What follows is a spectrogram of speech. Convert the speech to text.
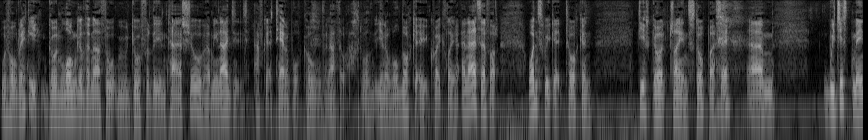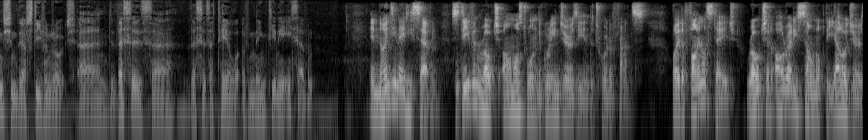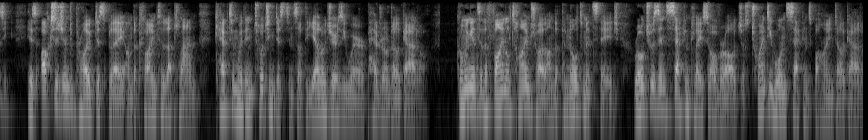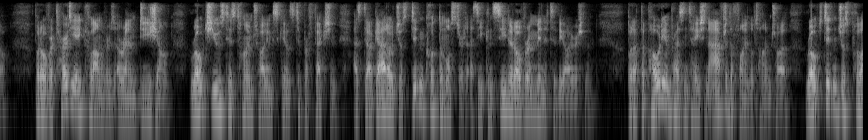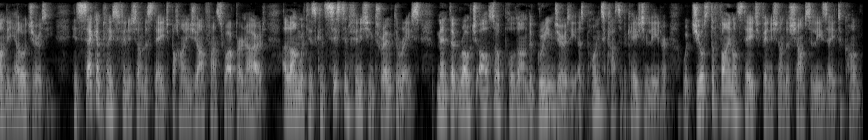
we've already gone longer than I thought we would go for the entire show. I mean, I have got a terrible cold, and I thought, oh, well, you know, we'll knock it out quickly. And as ever, once we get talking, dear God, try and stop us, eh? um, we just mentioned there Stephen Roche, and this is uh, this is a tale of 1987. In 1987, Stephen Roche almost won the green jersey in the Tour de France. By the final stage, Roche had already sewn up the yellow jersey. His oxygen-deprived display on the climb to La Plagne kept him within touching distance of the yellow jersey wearer Pedro Delgado. Coming into the final time trial on the penultimate stage, Roche was in second place overall, just 21 seconds behind Delgado. But over 38 kilometres around Dijon, Roche used his time trialling skills to perfection, as Delgado just didn't cut the mustard as he conceded over a minute to the Irishman. But at the podium presentation after the final time trial, Roche didn't just pull on the yellow jersey. His second place finish on the stage behind Jean-Francois Bernard, along with his consistent finishing throughout the race, meant that Roche also pulled on the green jersey as points classification leader with just the final stage finish on the Champs-Elysees to come.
